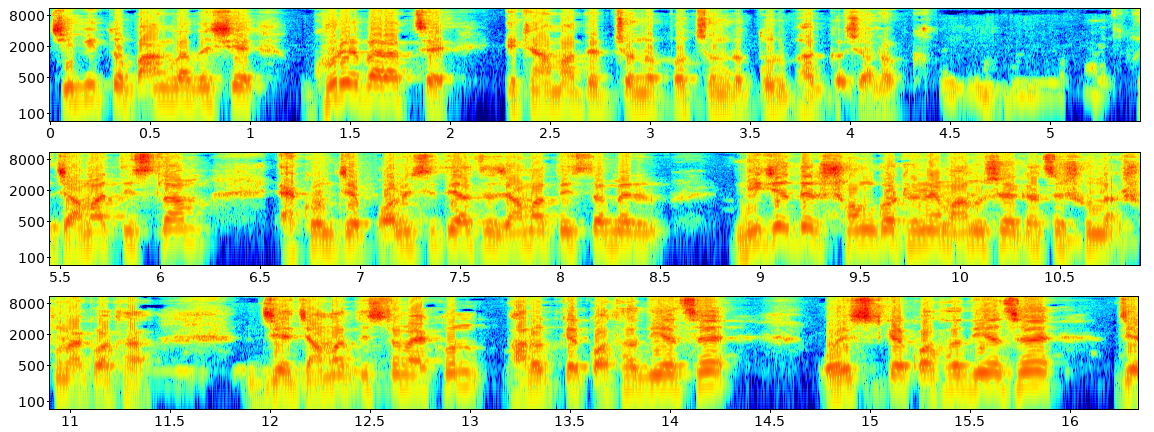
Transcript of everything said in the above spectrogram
জীবিত বাংলাদেশে ঘুরে বেড়াচ্ছে এটা আমাদের জন্য প্রচণ্ড দুর্ভাগ্যজনক। জামাত ইসলাম এখন যে পলিসিতে আছে জামাত ইসলামের নিজেদের সংগঠনে মানুষের কাছে শোনা কথা যে জামাত ইসলাম এখন ভারতকে কথা দিয়েছে ওয়েস্টকে কথা দিয়েছে যে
